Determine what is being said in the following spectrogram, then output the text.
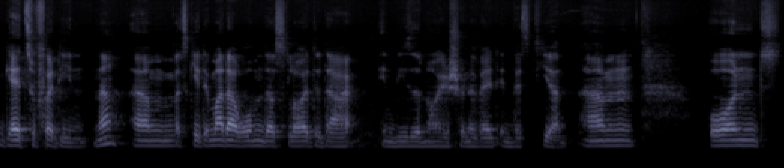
Geld zu verdienen. Ne? Ähm, es geht immer darum, dass Leute da in diese neue schöne Welt investieren. Ähm, und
